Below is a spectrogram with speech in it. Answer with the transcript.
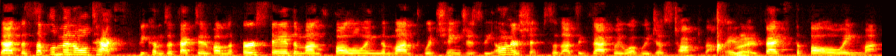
That the supplemental tax becomes effective on the first day of the month following the month, which changes the ownership. So that's exactly what we just talked about. It Right. affects the following month.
